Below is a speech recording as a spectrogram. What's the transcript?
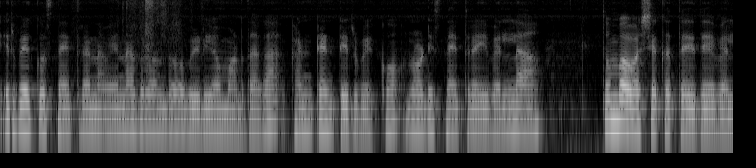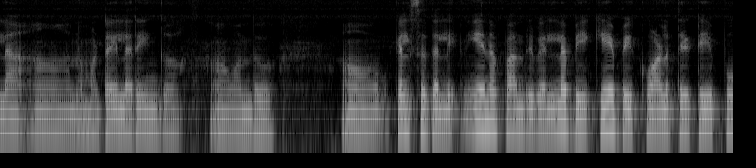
ಇರಬೇಕು ಸ್ನೇಹಿತರೆ. ನಾವೇನಾದರೂ ಒಂದು ವಿಡಿಯೋ ಮಾಡಿದಾಗ ಕಂಟೆಂಟ್ ಇರಬೇಕು. ನೋಡಿ ಸ್ನೇಹಿತರೆ, ಇವೆಲ್ಲ ತುಂಬ ಅವಶ್ಯಕತೆ ಇದೆ ಇವೆಲ್ಲ. ನಮ್ಮ ಟೈಲರಿಂಗ್ ಒಂದು ಕೆಲಸದಲ್ಲಿ. ಏನಪ್ಪ ಅಂದರೆ ಇವೆಲ್ಲ ಬೇಕೇ ಬೇಕು. ಅಳತೆ, ಟೇಪು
